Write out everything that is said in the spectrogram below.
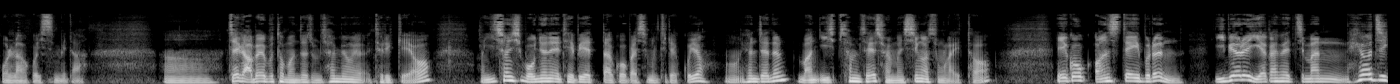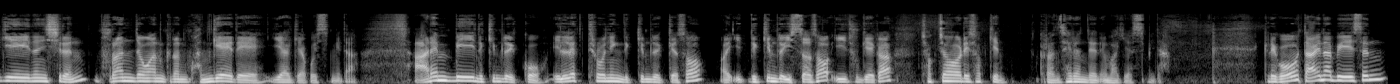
올라오고 있습니다. 어, 잭 아벨부터 먼저 좀 설명해 드릴게요. 2015년에 데뷔했다고 말씀을 드렸고요. 어, 현재는 만 23세의 젊은 싱어송라이터. 이 곡 Unstable은 이별을 예감했지만 헤어지기는 싫은 불안정한 그런 관계에 대해 이야기하고 있습니다. R&B 느낌도 있고 일렉트로닉 느낌도 있어서 아, 이- 느낌도 있어서 이 두 개가 적절히 섞인 그런 세련된 음악이었습니다. 그리고 Dynabeat은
